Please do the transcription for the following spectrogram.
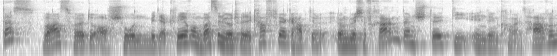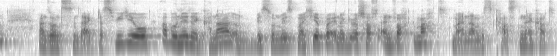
Das war es heute auch schon mit Erklärung. Was sind virtuelle Kraftwerke? Habt ihr irgendwelche Fragen? Dann stellt die in den Kommentaren. Ansonsten liked das Video, abonniert den Kanal und bis zum nächsten Mal hier bei Energiewirtschaft einfach gemacht. Mein Name ist Carsten Eckert.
